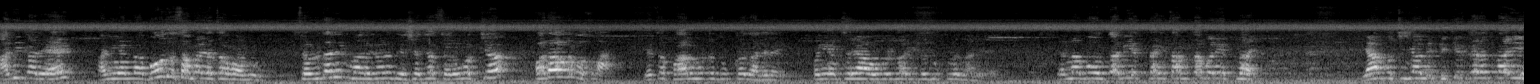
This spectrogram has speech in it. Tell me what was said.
अधिकारी आहेत आणि यांना बौद्ध समाजाचा माणूस संविधानिक मार्गाने देशाच्या सर्वोच्च पदावर बसला. याचं फार मोठं दुःख झालेलं आहे. पण याचं या अवघडवारीचं दुःख झालेलं आहे. त्यांना बोलता बी येत नाही सांगता पण येत नाही. या गोष्टीची आम्ही फिकीर करत नाही.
